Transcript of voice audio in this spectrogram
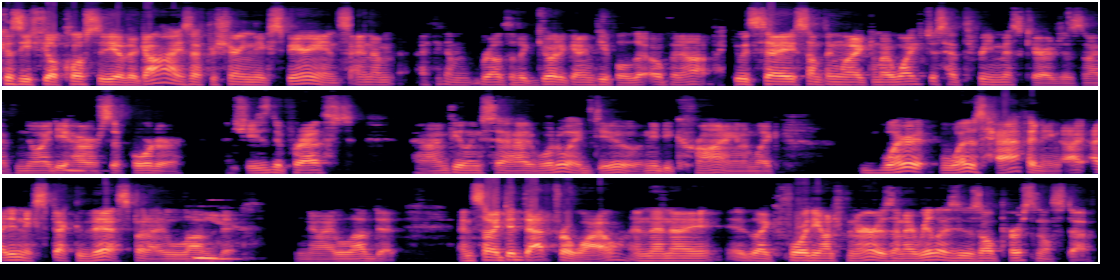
because he'd feel close to the other guys after sharing the experience. And I'm, I think I'm relatively good at getting people to open up. He would say something like, My wife just had three miscarriages and I have no idea how to mm. support her. And she's depressed. And I'm feeling sad. What do I do? And he'd be crying. And I'm like, Where, what is happening? I, I didn't expect this, but I loved yeah. it. You know, I loved it. And so I did that for a while. And then I, like, for the entrepreneurs, and I realized it was all personal stuff.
